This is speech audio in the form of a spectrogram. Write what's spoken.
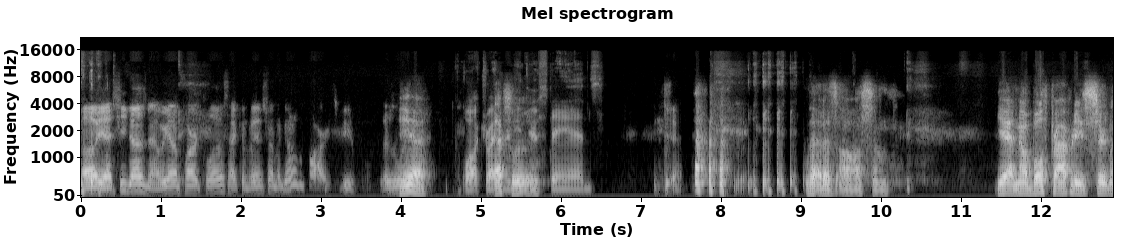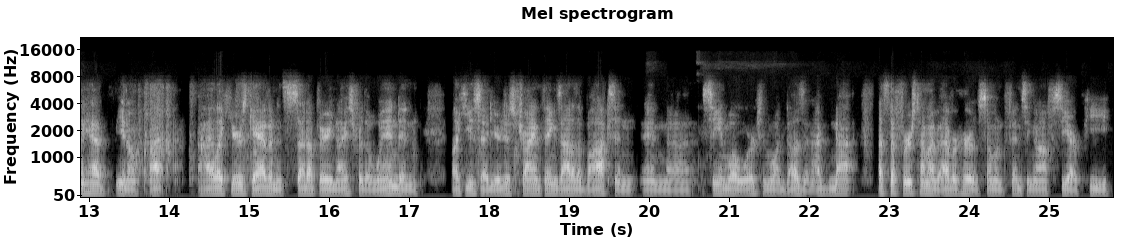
oh yeah, she does now. We got a park close. I convinced her. I'm like, go to the park. It's beautiful. There's a. Yeah. Walked right Absolutely. underneath your stands. yeah. That is awesome. Yeah, no, both properties certainly have, you know, I I like yours, Gavin, it's set up very nice for the wind and like you said, you're just trying things out of the box and and uh, seeing what works and what doesn't. I've not that's the first time I've ever heard of someone fencing off CRP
